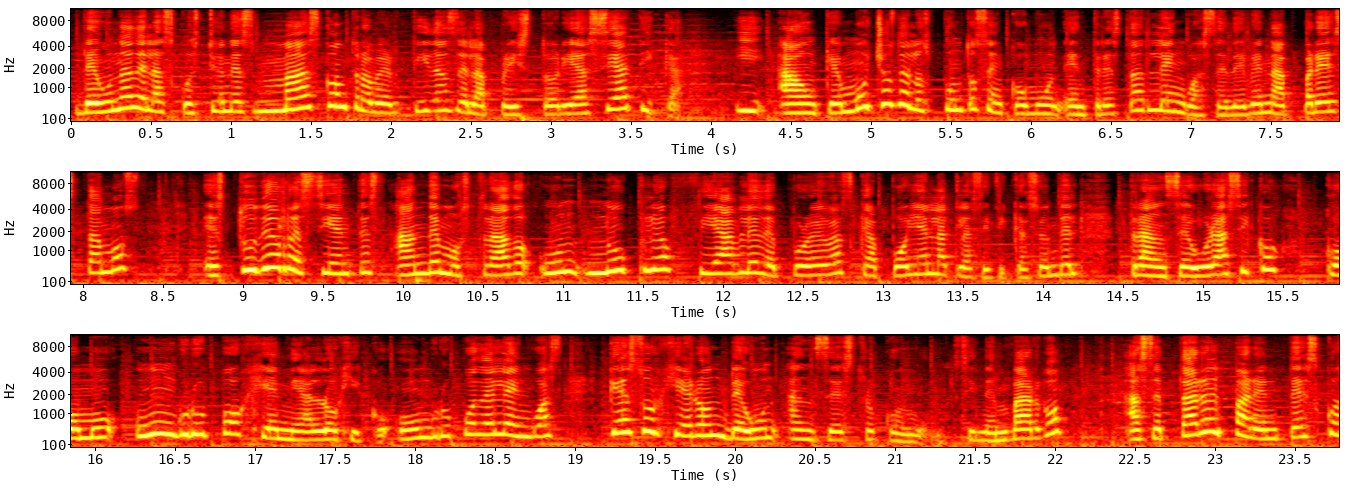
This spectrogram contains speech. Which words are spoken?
de una de las cuestiones más controvertidas de la prehistoria asiática y aunque muchos de los puntos en común entre estas lenguas se deben a préstamos, Estudios recientes han demostrado un núcleo fiable de pruebas que apoyan la clasificación del transeurásico como un grupo genealógico o un grupo de lenguas que surgieron de un ancestro común. Sin embargo, aceptar el parentesco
